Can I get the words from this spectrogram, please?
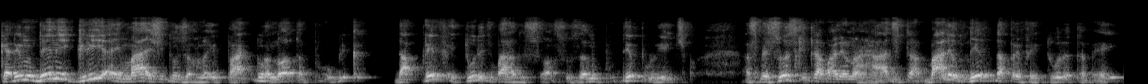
querendo denegrir a imagem do Jornal Impacto numa nota pública da Prefeitura de Barra do Choça, usando poder político. As pessoas que trabalham na rádio trabalham dentro da prefeitura também,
